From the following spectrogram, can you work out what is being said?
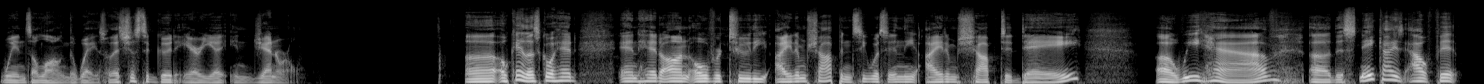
wins along the way so that's just a good area in general uh, okay, let's go ahead and head on over to the item shop and see what's in the item shop today. Uh, we have uh, the Snake Eyes outfit.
